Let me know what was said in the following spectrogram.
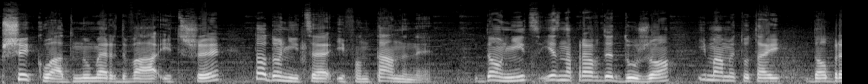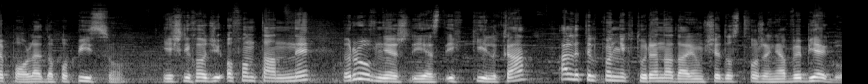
Przykład numer 2 i 3 to donice i fontanny. Donic jest naprawdę dużo i mamy tutaj dobre pole do popisu. Jeśli chodzi o fontanny, również jest ich kilka, ale tylko niektóre nadają się do stworzenia wybiegu.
